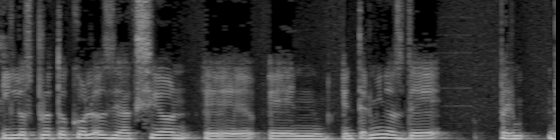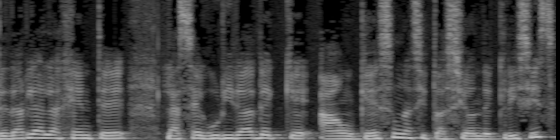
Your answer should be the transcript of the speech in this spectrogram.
y los protocolos de acción eh, en, en términos de de darle a la gente la seguridad de que aunque es una situación de crisis,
